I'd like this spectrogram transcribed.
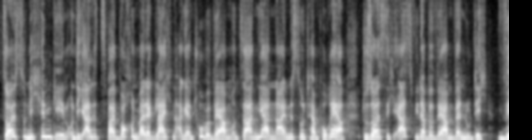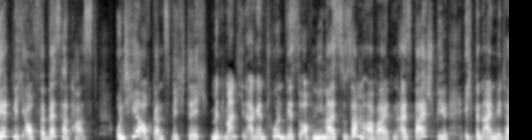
sollst du nicht hingehen und dich alle zwei Wochen bei der gleichen Agentur bewerben und sagen, ja, Nein ist nur temporär. Du sollst dich erst wieder bewerben, wenn du dich wirklich auch verbessert hast. Und hier auch ganz wichtig, mit manchen Agenturen wirst du auch niemals zusammenarbeiten. Als Beispiel, ich bin 1,64 Meter.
